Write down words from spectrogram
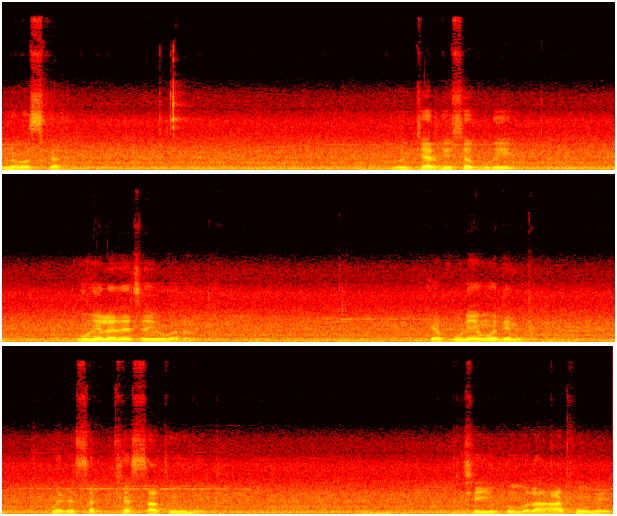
नमस्कार. दोन चार दिवसापूर्वी पुण्याला जायचा योग आला होता. त्या पुण्यामध्ये ना माझ्या सख्ख्या सात मुलं आहेत. असे एकूण मला आठ मुलं आहेत.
